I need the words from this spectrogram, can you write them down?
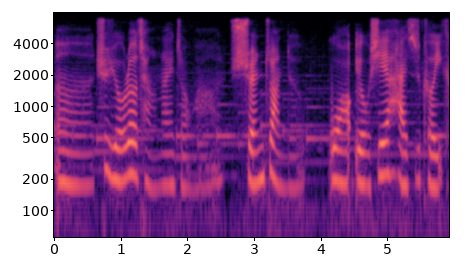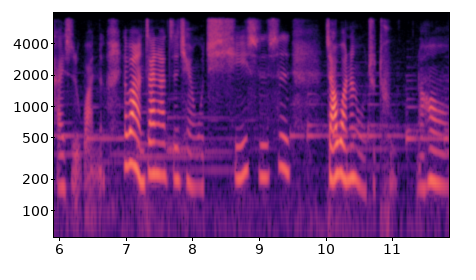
嗯，去游乐场那一种啊，旋转的，我有些还是可以开始玩的。要不然在那之前，我其实是只要玩那个我就吐，然后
